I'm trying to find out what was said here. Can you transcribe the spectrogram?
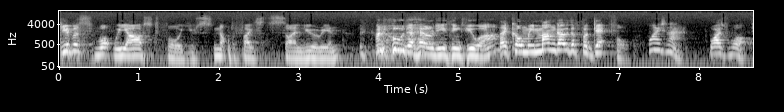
Give us what we asked for, you snot-faced Silurian. And who the hell do you think you are? They call me Mungo the Forgetful. Why's that? Why's what?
